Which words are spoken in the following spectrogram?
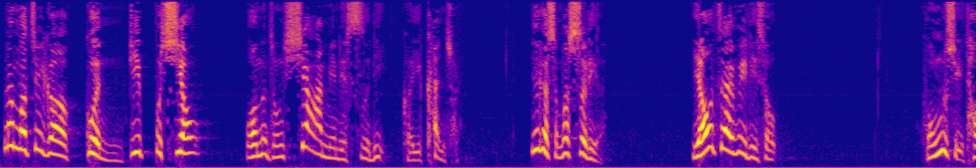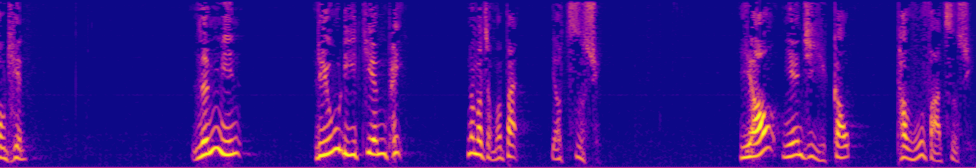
那么这个滚的不肖，我们从下面的事例可以看出来，一个什么事例呢？尧在位的时候，洪水滔天，人民。流离颠沛，那么怎么办？要治水。尧年纪已高，他无法治水，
